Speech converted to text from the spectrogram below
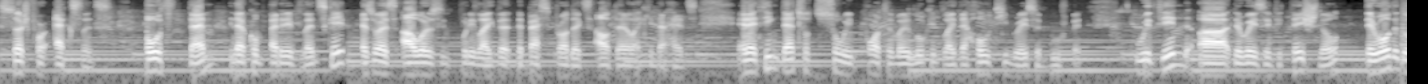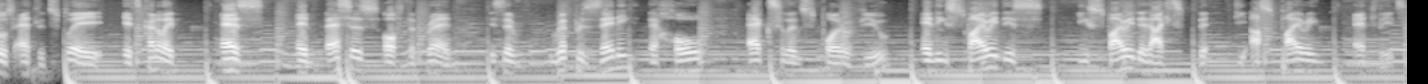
search for excellence both them in their competitive landscape as well as ours in putting like the, the best products out there like in their hands. And i think that's what's so important when you look into like the whole team Razer movement. Within uh, the race invitational the role that those athletes play it's kind of like as ambassadors of the brand is representing the whole excellence point of view and inspiring this inspiring the, the, the aspiring athletes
